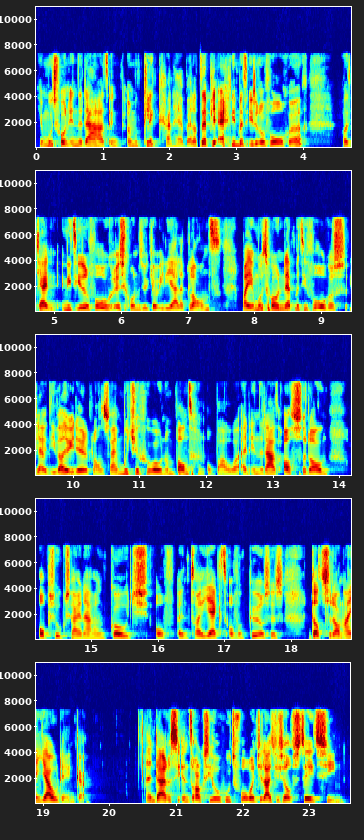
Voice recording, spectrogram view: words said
Je moet gewoon inderdaad een, een klik gaan hebben. En dat heb je echt niet met iedere volger. Want ja, niet iedere volger is gewoon natuurlijk jouw ideale klant. Maar je moet gewoon net met die volgers, ja, die wel je ideale klant zijn, moet je gewoon een band gaan opbouwen. En inderdaad, als ze dan op zoek zijn naar een coach of een traject of een cursus, dat ze dan aan jou denken. En daar is die interactie heel goed voor, want je laat jezelf steeds zien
